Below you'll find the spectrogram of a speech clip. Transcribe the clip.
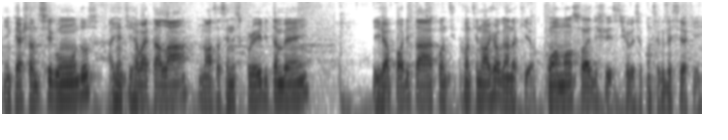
Em questão de segundos, a gente já vai estar tá lá no Assassin's Creed também. E já pode estar tá, continuar jogando aqui, ó. Com a mão só é difícil. Deixa eu ver se eu consigo descer aqui.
